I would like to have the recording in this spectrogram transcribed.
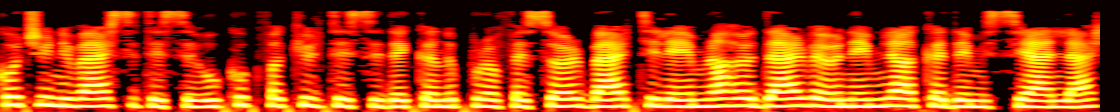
Koç Üniversitesi Hukuk Fakültesi Dekanı Profesör Bertil Emrah Öder ve önemli akademisyenler,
